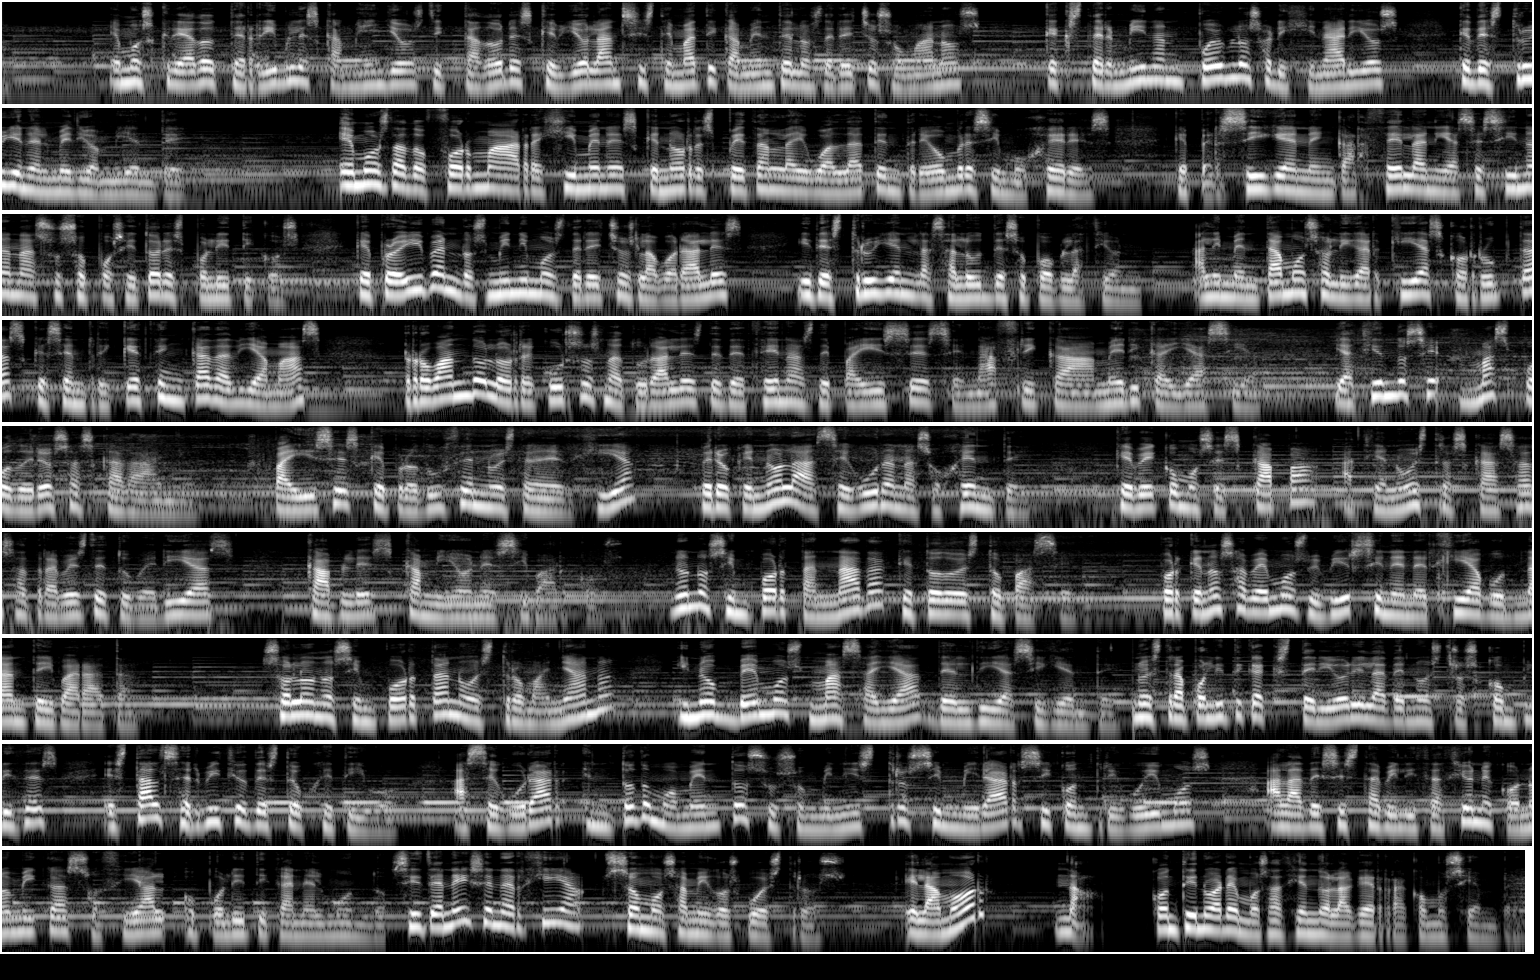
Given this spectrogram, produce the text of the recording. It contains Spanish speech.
Hemos creado terribles camellos, dictadores que violan sistemáticamente los derechos humanos, que exterminan pueblos originarios, que destruyen el medio ambiente, Hemos dado forma a regímenes que no respetan la igualdad entre hombres y mujeres, que persiguen, encarcelan y asesinan a sus opositores políticos, que prohíben los mínimos derechos laborales y destruyen la salud de su población. Alimentamos oligarquías corruptas que se enriquecen cada día más, robando los recursos naturales de decenas de países en África, América y Asia, y haciéndose más poderosas cada año. Países que producen nuestra energía, pero que no la aseguran a su gente, que ve cómo se escapa hacia nuestras casas a través de tuberías, cables, camiones y barcos. No nos importa nada que todo esto pase, porque no sabemos vivir sin energía abundante y barata. Solo nos importa nuestro mañana y no vemos más allá del día siguiente. Nuestra política exterior y la de nuestros cómplices está al servicio de este objetivo, asegurar en todo momento sus suministros sin mirar si contribuimos a la desestabilización económica, social o política en el mundo. Si tenéis energía, somos amigos vuestros. ¿El amor? No. Continuaremos haciendo la guerra como siempre.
